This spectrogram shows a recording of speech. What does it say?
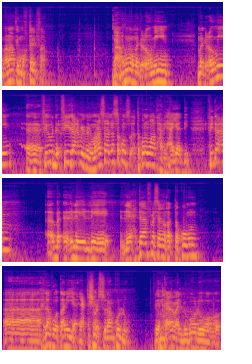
مناطق مختلفة. يعني نعم. هم مدعومين مدعومين آه، في في دعم بالمناسبة. الناس تكون تكون واضحة في الحاجات دي. في دعم آه، ب- ل- ل- لأهداف مثلا قد تكون آه، أهداف وطنية يعني تشمل السودان كله. زي الكلام اللي بيقولوا آه،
